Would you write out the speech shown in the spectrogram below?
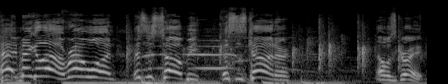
Hey, make it loud. Round one. This is Toby. This is Connor. That was great.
